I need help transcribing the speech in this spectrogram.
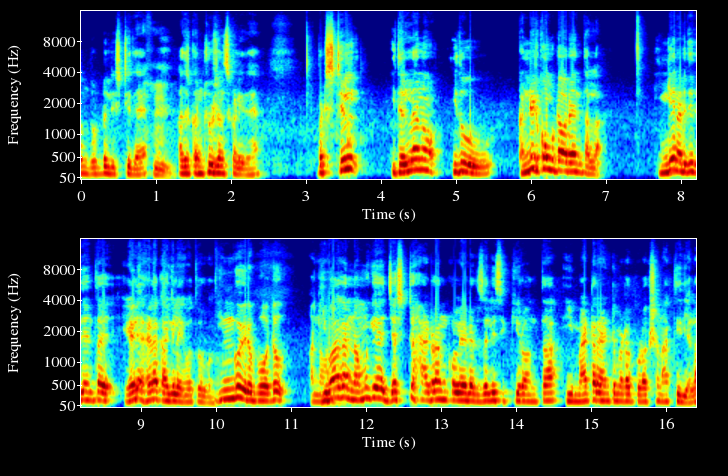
ಒಂದು ದೊಡ್ಡ ಲಿಸ್ಟ್ ಇದೆ. ಅದ್ರ ಕನ್ಕ್ಲೂಷನ್ಸ್ಗಳಿದೆ ಬಟ್ ಸ್ಟಿಲ್ ಇದೆಲ್ಲನೂ ಇದು ಕಂಡಿಡ್ಕೊಂಡ್ಬಿಟ್ಟವ್ರೆ ಅಂತಲ್ಲ. ಹಿಂಗೆ ನಡೆದಿದೆ ಅಂತ ಹೇಳಿ ಹೇಳಕ್ಕಾಗಿಲ್ಲ ಇವತ್ತುವರೆಗೂ. ಹಿಂಗೂ ಇರಬಹುದು ಇವಾಗ ನಮಗೆ ಜಸ್ಟ್ ಹ್ಯಾಡ್ರಾನ್ ಕೊಲೈಡರ್ಸ್ ಅಲ್ಲಿ ಸಿಕ್ಕಿರೋಂಥ ಈ ಮ್ಯಾಟರ್ ಆಂಟಿ ಮ್ಯಾಟರ್ ಪ್ರೊಡಕ್ಷನ್ ಆಗ್ತಿದೆಯಲ್ಲ?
